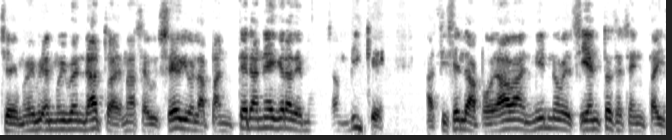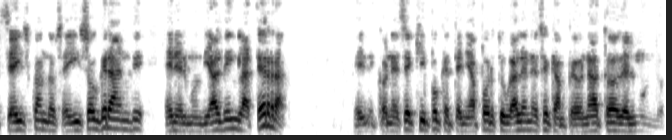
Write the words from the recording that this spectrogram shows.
Sí, muy bien, muy buen dato. Además, Eusebio, la pantera negra de Mozambique, así se le apodaba en 1966 cuando se hizo grande en el Mundial de Inglaterra, eh, con ese equipo que tenía Portugal en ese campeonato del mundo.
